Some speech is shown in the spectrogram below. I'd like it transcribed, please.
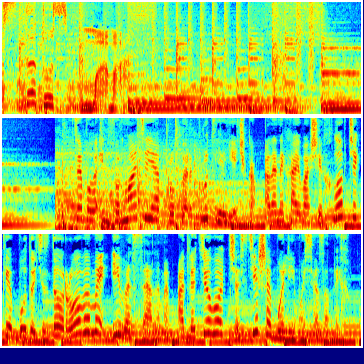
Статус мама. Це була інформація про перекрут яєчка. Але нехай ваші хлопчики будуть здоровими і веселими. А для цього частіше молімося за них.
